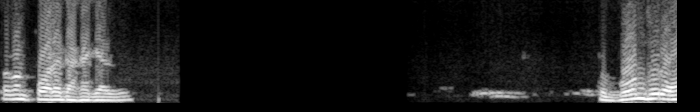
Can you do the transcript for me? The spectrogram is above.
তখন পরে দেখা যাবে। তো বন্ধুরা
